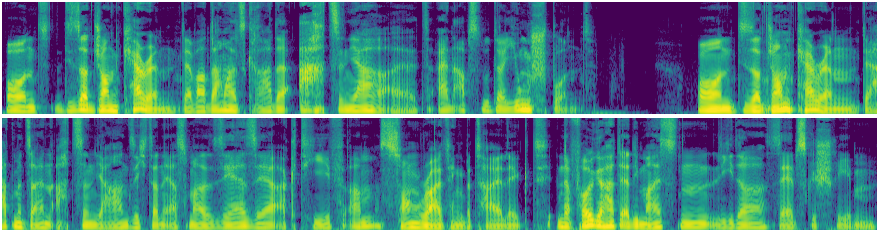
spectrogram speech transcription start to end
Und dieser John Caron, der war damals gerade 18 Jahre alt, ein absoluter Jungspund. Und dieser John Caron, der hat mit seinen 18 Jahren sich dann erstmal sehr, sehr aktiv am Songwriting beteiligt. In der Folge hat er die meisten Lieder selbst geschrieben.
